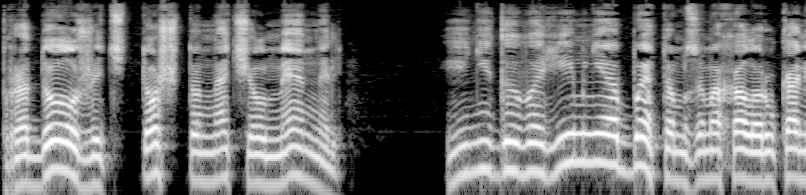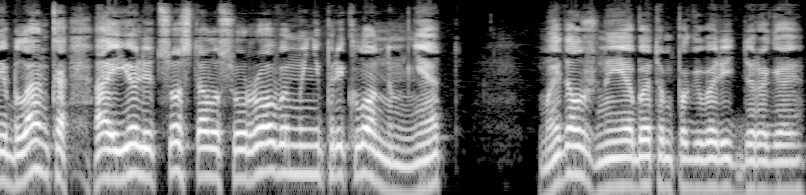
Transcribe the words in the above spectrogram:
продолжить то, что начал Меннель, «И не говори мне об этом!» — замахала руками Бланка, а ее лицо стало суровым и непреклонным. «Нет, мы должны об этом поговорить, дорогая».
